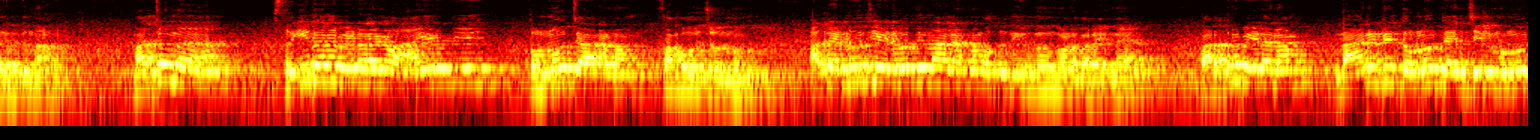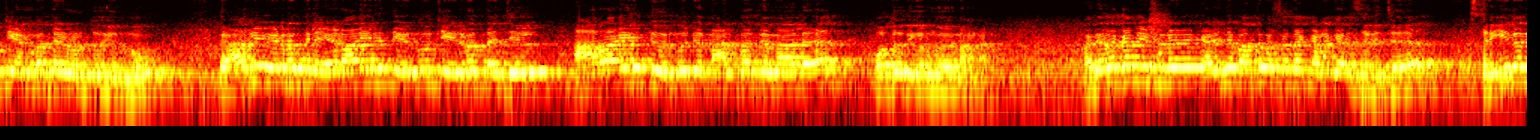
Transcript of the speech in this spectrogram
തീർക്കുന്നതാണ്. മറ്റൊന്ന് സ്ത്രീധന പീഡനങ്ങൾ ആയിരത്തി തൊണ്ണൂറ്റാറെണ്ണം സംഭവിച്ചെന്നും അതിൽ എണ്ണൂറ്റി എഴുപത്തിനാല് എണ്ണം ഒത്തുതീർന്നു എന്നാണ് പറയുന്നത് ഭർത്തൃപീഡനം നാനൂറ്റി തൊണ്ണൂറ്റഞ്ചിൽ മുന്നൂറ്റി എൺപത്തി ഏഴ് ഒത്തുതീർന്നു ഗാർഹിക പീഡനത്തിൽ ഏഴായിരത്തി എഴുന്നൂറ്റി എഴുപത്തി അഞ്ചിൽ ആറായിരത്തി ഒരുന്നൂറ്റി നാൽപ്പത്തി നാല് ഒത്തുതീർന്നു എന്നാണ്. വനിതാ കമ്മീഷന്റെ കഴിഞ്ഞ പത്ത് വർഷത്തെ കണക്കനുസരിച്ച് സ്ത്രീധന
